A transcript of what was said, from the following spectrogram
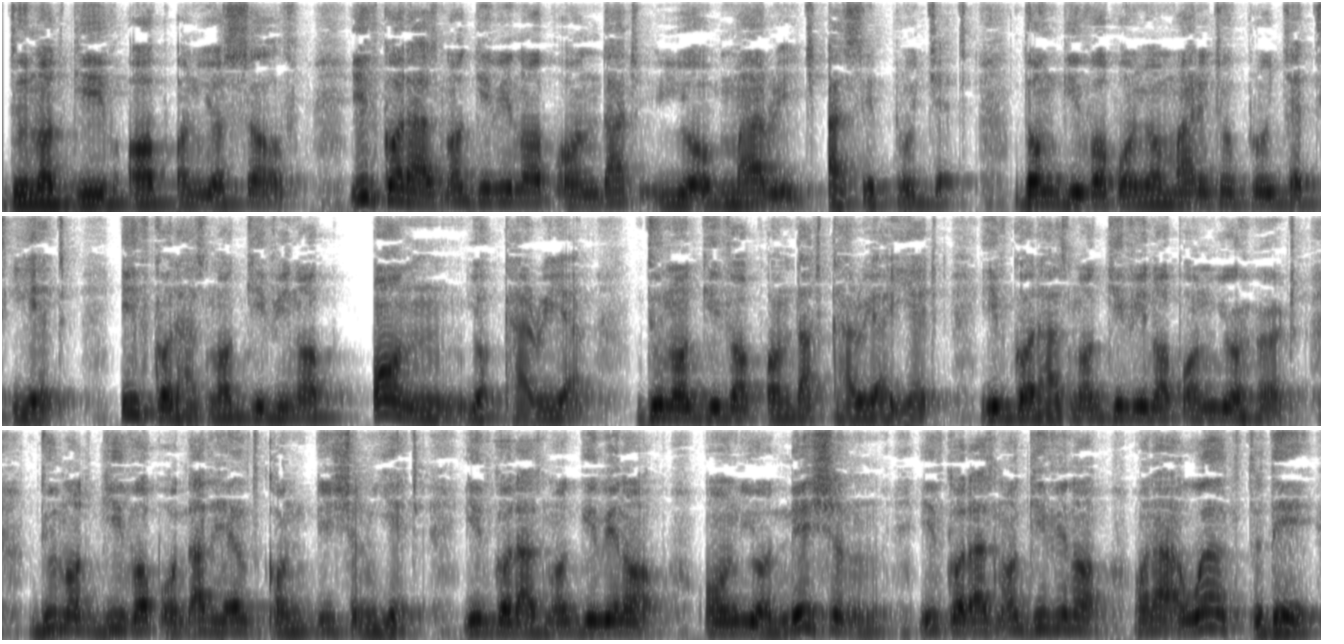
do not give up on yourself. If God has not given up on that, your marriage as a project, don't give up on your marital project yet. If God has not given up on your career, do not give up on that career yet. If God has not given up on your hurt, do not give up on that health condition yet. If God has not given up on your nation, if God has not given up on our world today,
